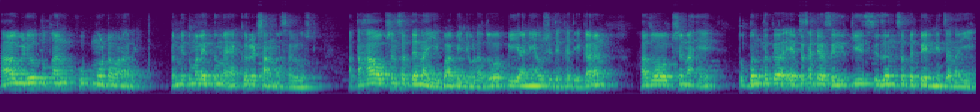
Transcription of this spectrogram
हा व्हिडिओ तुफान खूप मोठा होणार आहे. पण मी तुम्हाला एकदम ॲक्युरेट सांगणार सगळ्या गोष्टी. आता हा ऑप्शन सध्या नाहीये बाबी निवडा. जो बी आणि औषधे खते कारण हा जो ऑप्शन आहे तो बंद क याच्यासाठी असेल की सीझन सध्या पेरणीचा नाहीये.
